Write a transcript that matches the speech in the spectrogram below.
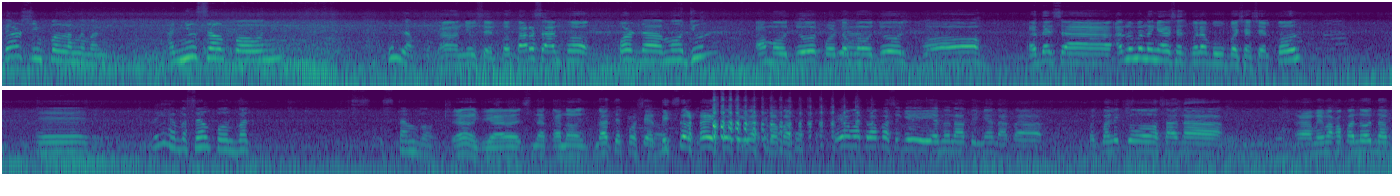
very simple lang naman. A new cellphone, yun lang po. Ah, new cellphone. Para saan po? For the module, Ah, module, for the Yeah. module. Oh. Ah, dahil sa, ano man nangyari sa, wala po ba siya cellphone? eh, they have a cell phone but stumble. Yeah, yeah, it's not, ano, not yet for service. Alright, sige mga tropa. Kaya mga tropa, sige, ano natin yan. At ah, pagbalik ko, sana ah, may makapanood na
